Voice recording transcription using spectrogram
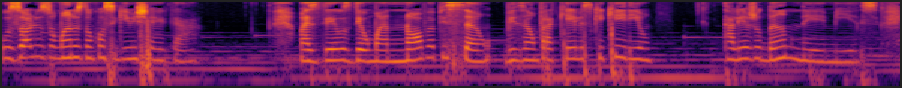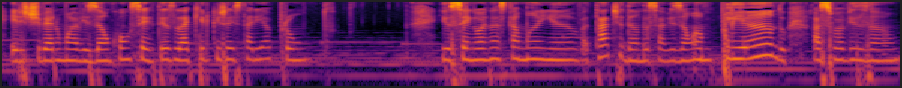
os olhos humanos não conseguiam enxergar. Mas Deus deu uma nova visão, visão para aqueles que queriam estar tá ali ajudando Neemias. Eles tiveram uma visão com certeza daquilo que já estaria pronto. E o Senhor nesta manhã está te dando essa visão, ampliando a sua visão.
